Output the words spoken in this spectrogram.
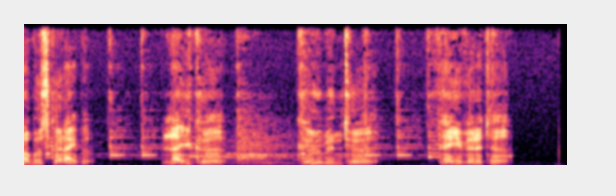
サブスクライブ、ライク、コメント、フェイブルト。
